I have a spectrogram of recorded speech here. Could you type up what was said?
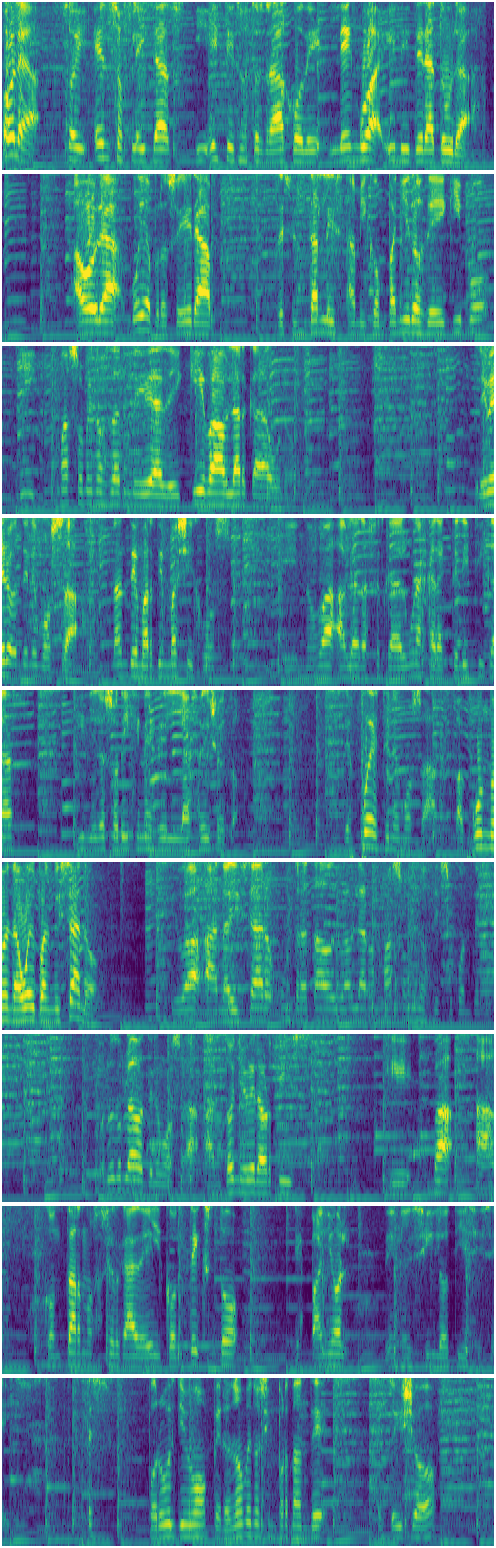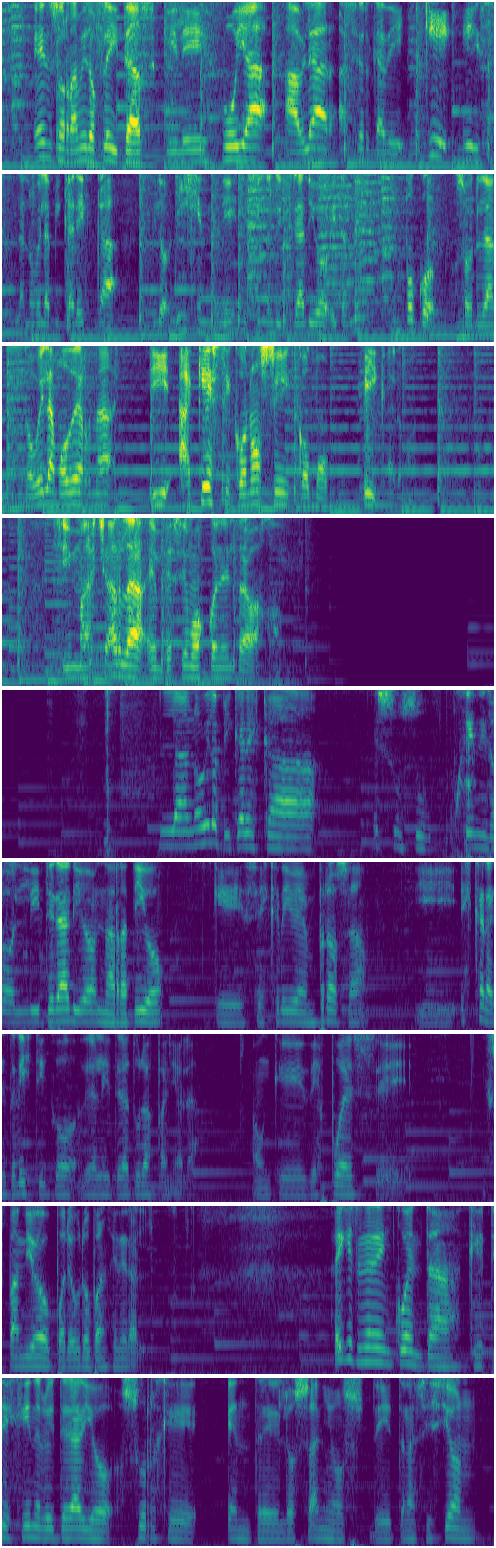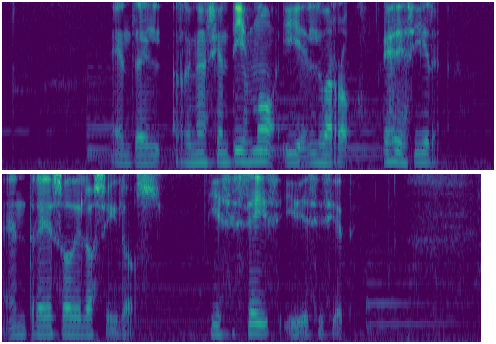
Hola, soy Enzo Fleitas y este es nuestro trabajo de lengua y literatura. Ahora voy a proceder a presentarles a mis compañeros de equipo y más o menos dar una idea de qué va a hablar cada uno. Primero tenemos a Dante Martín Vallejos, que nos va a hablar acerca de algunas características y de los orígenes del Lazarillo de Tormes. Después tenemos a Facundo Nahuel Palmisano, que va a analizar un tratado y va a hablar más o menos de su contenido. Por otro lado tenemos a Antonio Vera Ortiz, que va a contarnos acerca del contexto español en el siglo XVI. Por último, pero no menos importante, estoy yo, Enzo Ramiro Fleitas, que les voy a hablar acerca de qué es la novela picaresca, el origen de este género literario y también un poco sobre la novela moderna y a qué se conoce como pícaro. Sin más charla, empecemos con el trabajo. La novela picaresca es un subgénero literario narrativo que se escribe en prosa y es característico de la literatura española, aunque después se expandió por Europa en general. Hay que tener en cuenta que este género literario surge entre los años de transición entre el renacentismo y el barroco, es decir, entre eso de los siglos XVI y XVII.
